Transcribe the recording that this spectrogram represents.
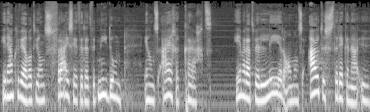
Heer, dank u wel dat u ons vrijzet, dat we het niet doen in ons eigen kracht. Heer, maar dat we leren om ons uit te strekken naar u.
